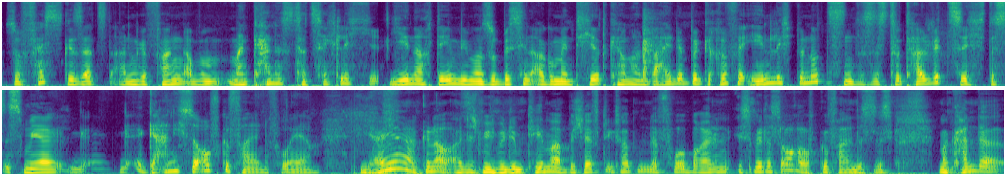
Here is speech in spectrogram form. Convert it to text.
so festgesetzt angefangen, aber man kann es tatsächlich, je nachdem, wie man so ein bisschen argumentiert, kann man beide Begriffe ähnlich benutzen. Das ist total witzig. Das ist mir gar nicht so aufgefallen vorher. Ja, ja, genau. Als ich mich mit dem Thema beschäftigt habe in der Vorbereitung, ist mir das auch aufgefallen. Das ist, man kann da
